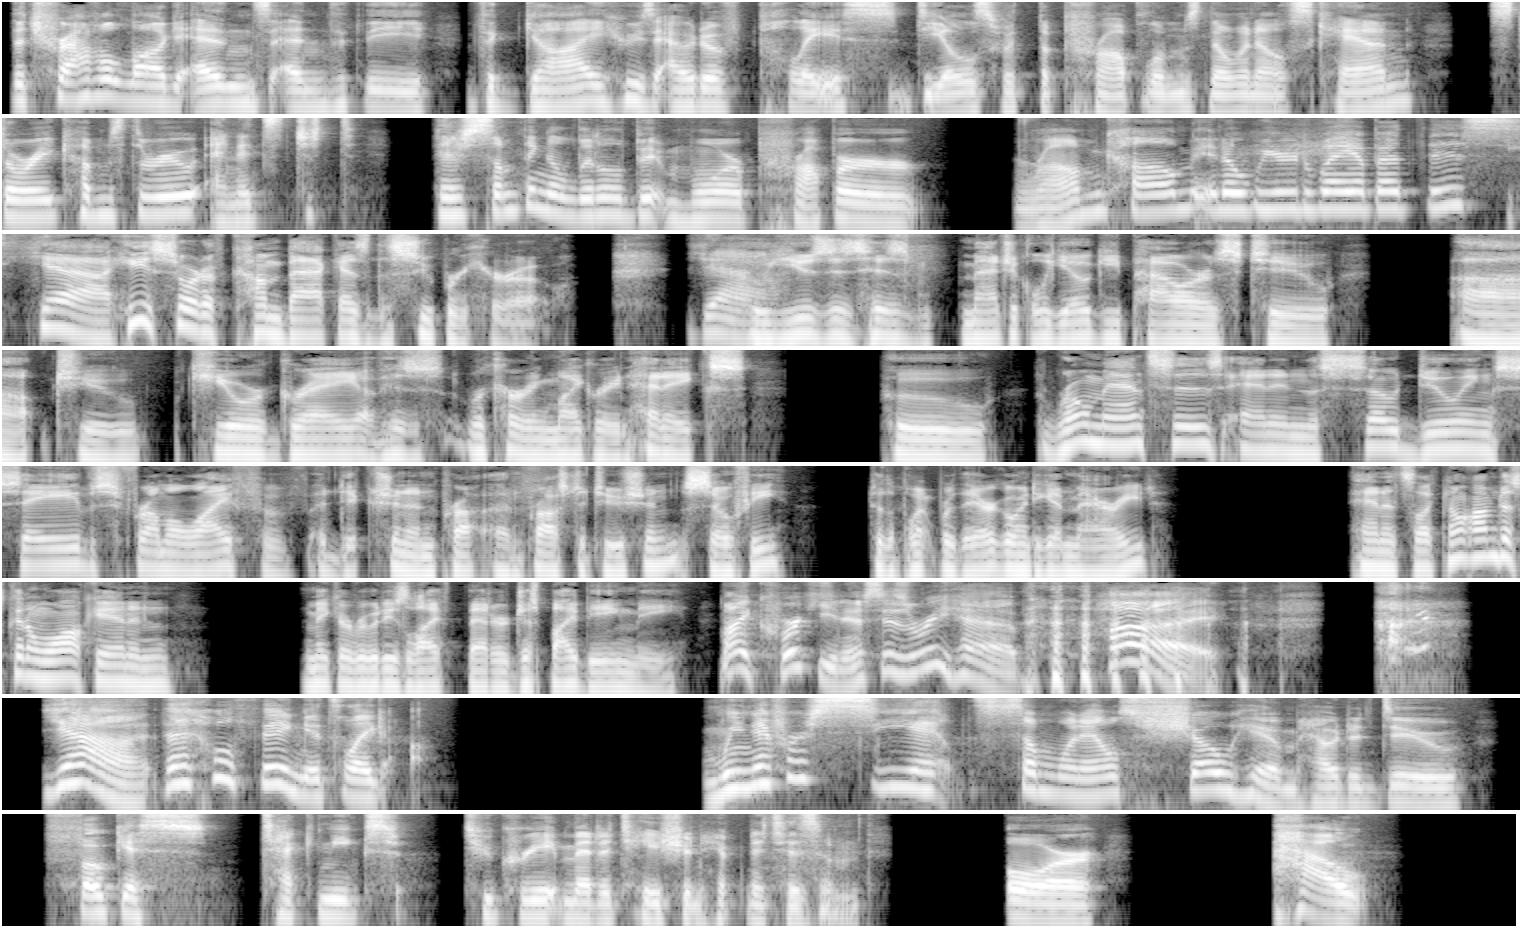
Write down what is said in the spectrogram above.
The travel log ends and the the guy who's out of place deals with the problems no one else can story comes through and it's just there's something a little bit more proper rom-com in a weird way about this. Yeah, he's sort of come back as the superhero Yeah. who uses his magical yogi powers to uh, to cure Gray of his recurring migraine headaches, who romances and in the so doing saves from a life of addiction and, pro- and prostitution Sophie to the point where they're going to get married. And it's like, no, I'm just going to walk in and make everybody's life better just by being me. My quirkiness is rehab. Hi. yeah, that whole thing, it's like we never see someone else show him how to do focus techniques to create meditation hypnotism or how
